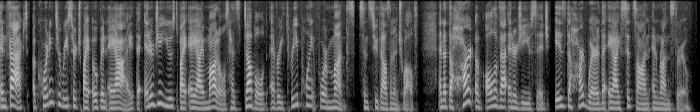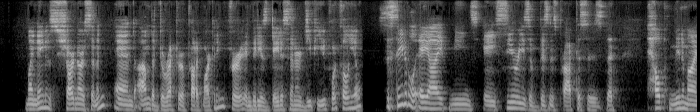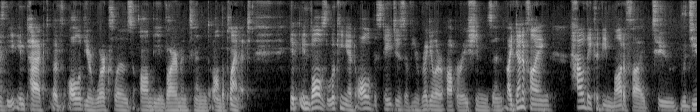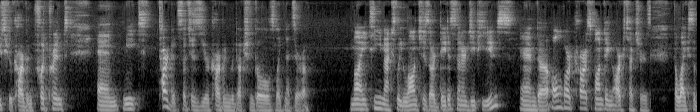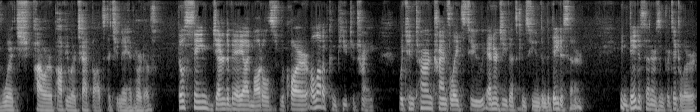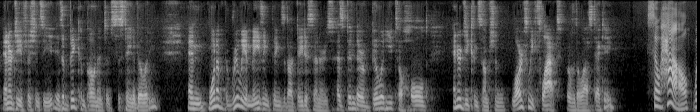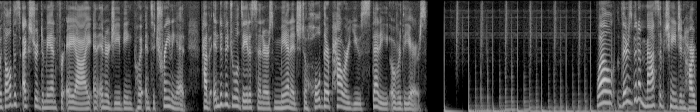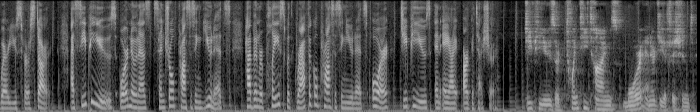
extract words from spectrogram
In fact, according to research by OpenAI, the energy used by AI models has doubled every 3.4 months since 2012. And at the heart of all of that energy usage is the hardware that AI sits on and runs through. My name is Shar Narasimhan, and I'm the Director of Product Marketing for NVIDIA's data center GPU portfolio. Sustainable AI means a series of business practices that help minimize the impact of all of your workflows on the environment and on the planet. It involves looking at all of the stages of your regular operations and identifying how they could be modified to reduce your carbon footprint and meet targets such as your carbon reduction goals like net zero. My team actually launches our data center GPUs and uh, all of our corresponding architectures the likes of which power popular chatbots that you may have heard of. Those same generative AI models require a lot of compute to train, which in turn translates to energy that's consumed in the data center. In data centers in particular, energy efficiency is a big component of sustainability. And one of the really amazing things about data centers has been their ability to hold energy consumption largely flat over the last decade. So, how, with all this extra demand for AI and energy being put into training it, have individual data centers managed to hold their power use steady over the years? Well, there's been a massive change in hardware use for a start, as CPUs, or known as central processing units, have been replaced with graphical processing units, or GPUs, in AI architecture. GPUs are 20 times more energy efficient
